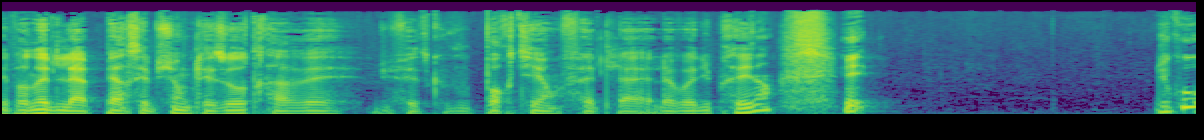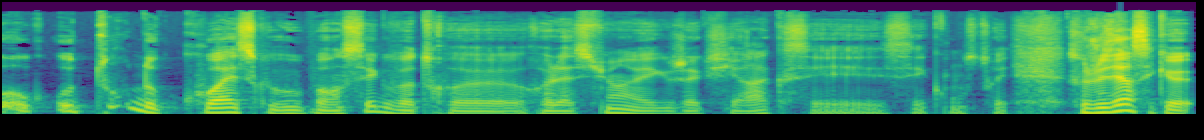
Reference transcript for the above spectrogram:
dépendait de la perception que les autres avaient du fait que vous portiez, en fait, la, voix du président. Et du coup, autour de quoi est-ce que vous pensez que votre relation avec Jacques Chirac s'est construite? Ce que je veux dire, c'est que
